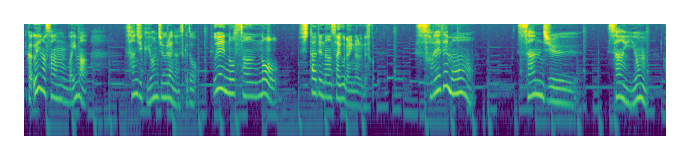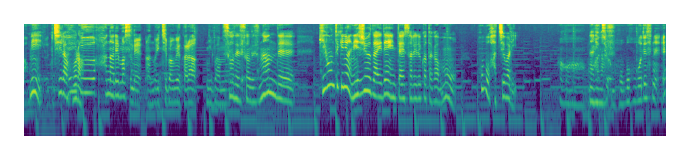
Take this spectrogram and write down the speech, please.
だから上野さんが今3940ぐらいなんですけど上野さんの下で何歳ぐらいになるんですか？それでも334あにちらほら。離れますね。あの一番上から2番目。そうですそうです。なんで基本的には20代で引退される方がもうほぼ8割。なります。8はほぼほぼですね。え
